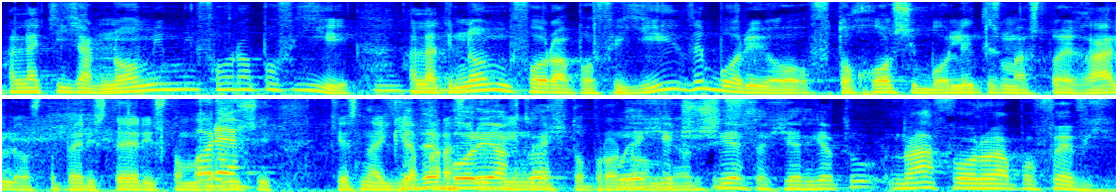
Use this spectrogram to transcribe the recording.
αλλά και για νόμιμη φοροαποφυγή. Mm -hmm. Αλλά την νόμιμη φοροαποφυγή δεν μπορεί ο φτωχός συμπολίτης μας στο Εγάλεο, στο Περιστέρι, στο Μαρούσι και στην Αγία Παρασκευή να έχει το προνόμιο. Που έχει εξουσία στα χέρια του να φοροαποφεύγει.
